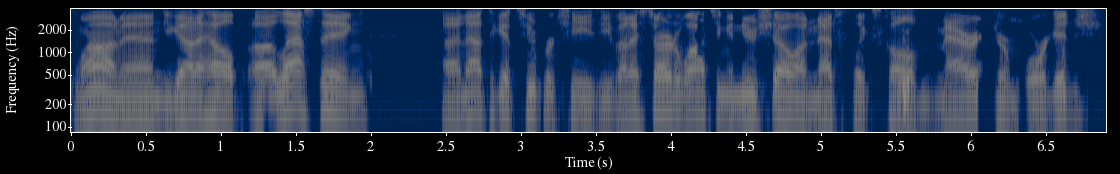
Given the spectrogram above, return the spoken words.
come on, man. You gotta help. Uh, last thing, uh, not to get super cheesy, but I started watching a new show on Netflix called Marriage or Mortgage.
